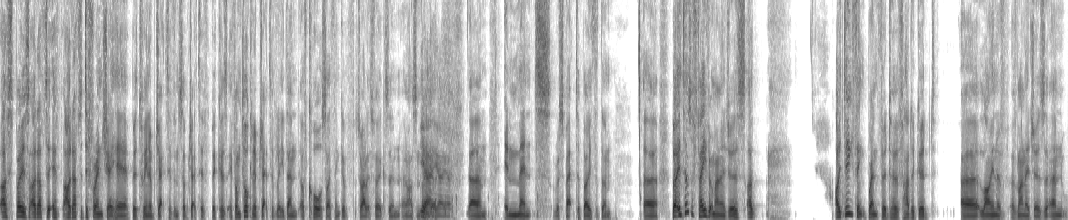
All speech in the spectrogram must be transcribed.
I suppose I'd have to if I'd have to differentiate here between objective and subjective because if I'm talking objectively, then of course I think of Sir Alex Ferguson and Arsene Wenger. Yeah, yeah, yeah. Um, immense respect to both of them. Uh, but in terms of favourite managers, I I do think Brentford have had a good uh, line of, of managers, and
